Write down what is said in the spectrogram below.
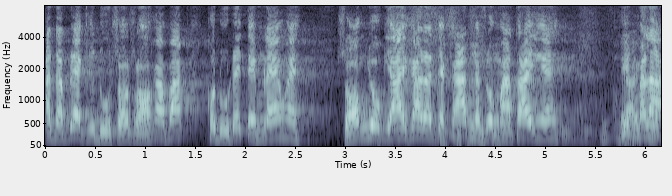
อันดับแรกคือดูดสสเข้าพักเขาดูดได้เต็มแล้วไงสองโยกย้ายข้าราชการกระทรวงมหาดไทยไง เห็นไหมล่ะ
